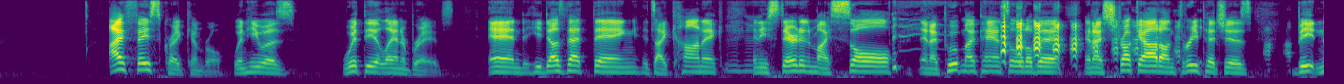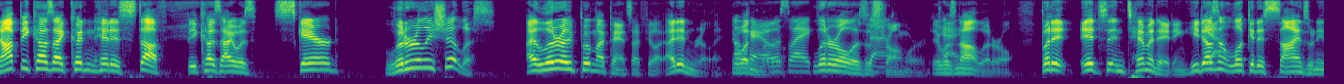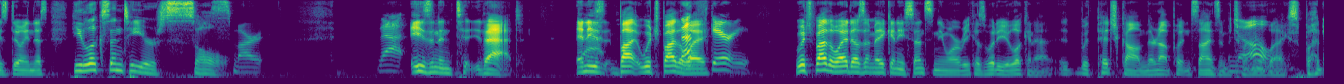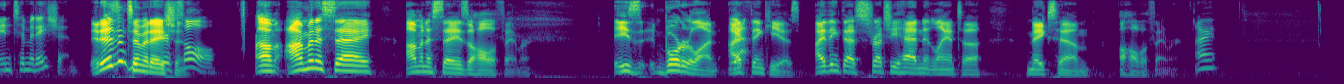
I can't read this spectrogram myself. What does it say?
I faced Craig Kimbrel when he was with the Atlanta Braves. And he does that thing, it's iconic, mm-hmm. and he stared into my soul, and I pooped my pants a little bit, and I struck out on three pitches, be, not because I couldn't hit his stuff, because I was scared, literally shitless. I literally pooped my pants. I feel like I didn't really. It wasn't. Okay, I Literal. was like, literal is a then. strong word. It was not literal, but it it's intimidating. He doesn't look at his signs when he's doing this. He looks into your soul. Smart. That. He's an inti- that, and he's by which by the That's way, scary. which by the way doesn't make any sense anymore because what are you looking at It- with PitchCom? They're not putting signs in between No. your legs, but Intimidation. it is intimidation. Your soul. Um, I'm gonna say I'm gonna say he's a Hall of Famer. He's borderline. I think he is. I think that stretch he had in Atlanta makes him a Hall of Famer. All right.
